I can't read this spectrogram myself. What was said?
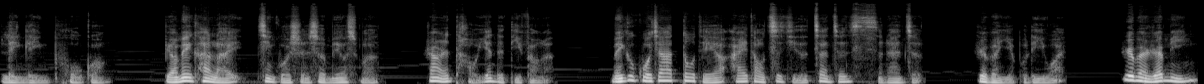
粼粼波光。表面看来，靖国神社没有什么让人讨厌的地方啊。每个国家都得要哀悼自己的战争死难者，日本也不例外。日本人民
